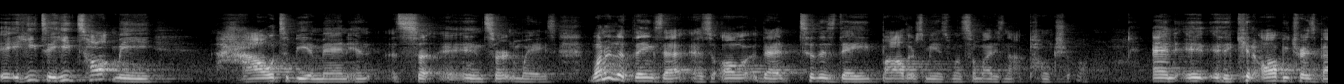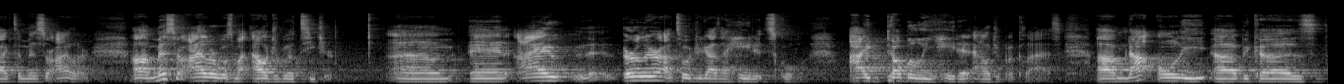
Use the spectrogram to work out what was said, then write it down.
he he taught me how to be a man in in certain ways. One of the things that has all that to this day bothers me is when somebody's not punctual. And it, it can all be traced back to Mr. Eiler. Uh, Mr. Eiler was my algebra teacher. Um, and I, earlier I told you guys I hated school. I doubly hated algebra class. Um, not only uh, because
